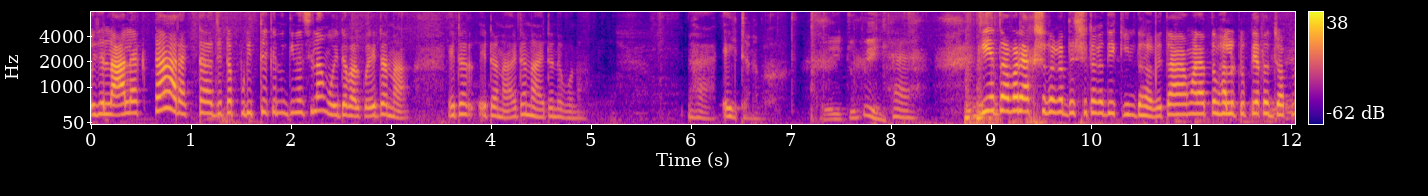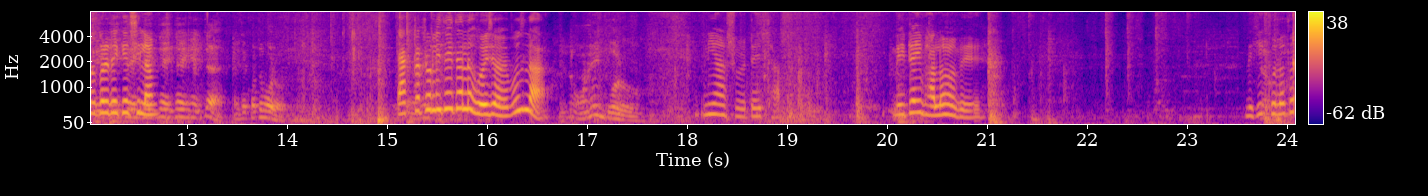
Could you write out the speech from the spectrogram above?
ওই যে লাল একটা আর একটা যেটা পুরীর থেকে কিনেছিলাম ওইটা বার করে এটা না এটা এটা না এটা না এটা নেব না। হ্যাঁ এইটা নেব। এই টুপি? হ্যাঁ গিয়ে তো আবার একশো টাকা দেড়শো টাকা দিয়ে কিনতে হবে। তা আমার এত ভালো টুপি এত যত্ন করে রেখেছিলাম। এটা কত বড়? একটা টলিতেই তাহলে হয়ে যাবে বুঝলা? অনেক বড়। নিয়ে আসো এটাই থাক। এটাই ভালো হবে। দেখি খোলো তো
